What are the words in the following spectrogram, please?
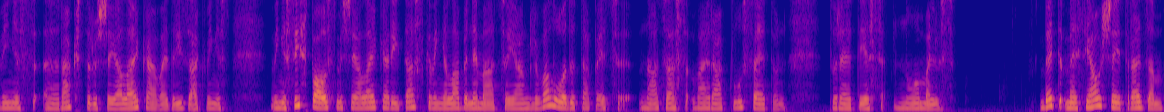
viņas eh, raksturu šajā laikā, vai drīzāk viņas, viņas izpausmi šajā laikā arī tas, ka viņa labi nemācīja angļu valodu, tāpēc nācās vairāk klusēt un turēties nomaļus. Bet mēs jau šeit redzam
